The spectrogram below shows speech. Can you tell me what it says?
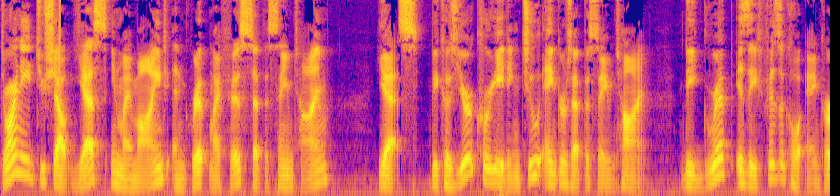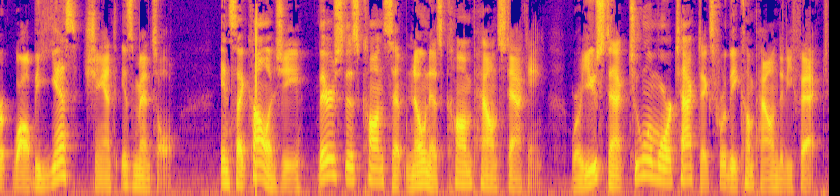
Do I need to shout yes in my mind and grip my fists at the same time? Yes, because you're creating two anchors at the same time. The grip is a physical anchor, while the yes chant is mental. In psychology, there's this concept known as compound stacking, where you stack two or more tactics for the compounded effect.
